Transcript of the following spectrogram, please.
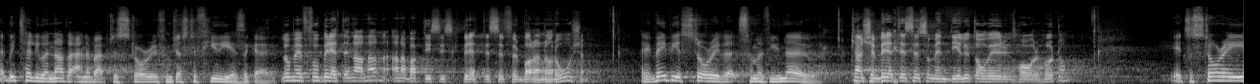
Let me tell you another Anabaptist story from just a few years ago. Låt mig få berätta en annan anabaptistisk berättelse för bara några år sedan. And it may be a story that some of you know. Kanske en berättelse som en del av er har hört om. It's a story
